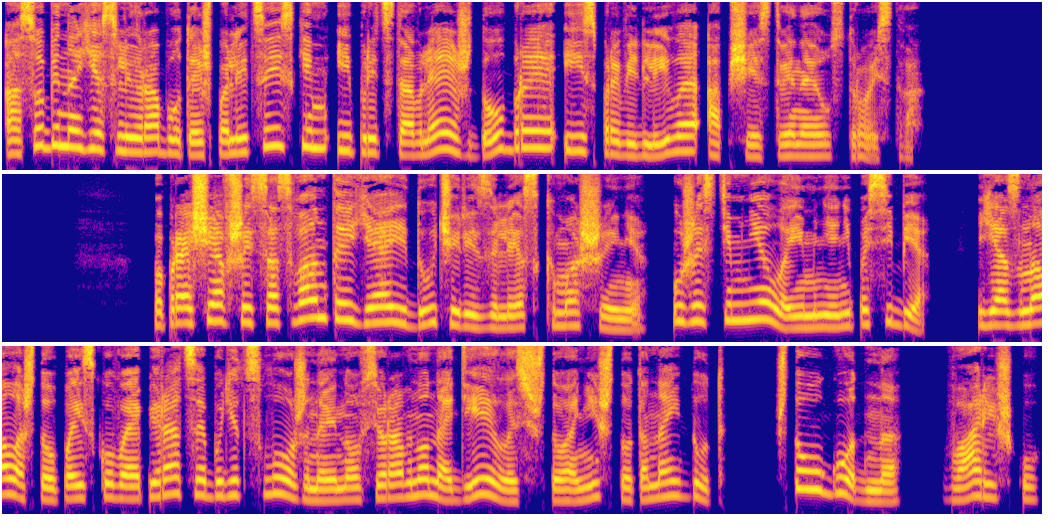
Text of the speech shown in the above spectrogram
Особенно если работаешь полицейским и представляешь доброе и справедливое общественное устройство. Попрощавшись со Свантой, я иду через лес к машине. Уже стемнело, и мне не по себе. Я знала, что поисковая операция будет сложной, но все равно надеялась, что они что-то найдут. Что угодно. Варежку,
